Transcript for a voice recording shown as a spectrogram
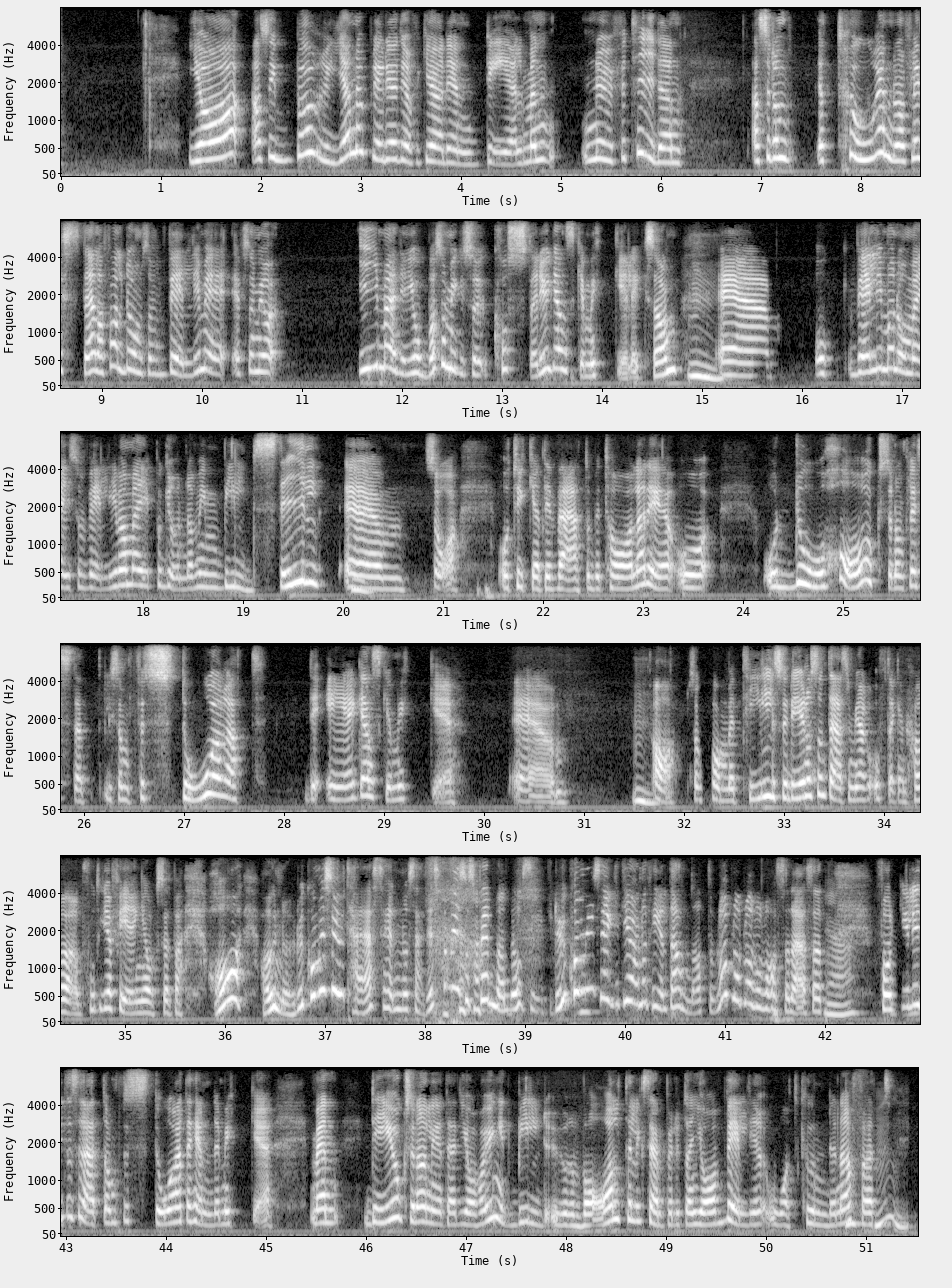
Ja, alltså i början upplevde jag att jag fick göra det en del men nu för tiden, alltså de, jag tror ändå de flesta, i alla fall de som väljer mig, eftersom jag i och med att jag jobbar så mycket så kostar det ju ganska mycket liksom. Mm. Eh, och väljer man då mig så väljer man mig på grund av min bildstil. Eh, så, och tycker att det är värt att betala det. Och, och då har också de flesta liksom förstår att det är ganska mycket eh, Mm. ja, som kommer till. Så det är något sånt där som jag ofta kan höra på fotograferingar också. Att bara, ja, jag undrar hur det kommer se ut här sen och så här, det ska bli så spännande se. För du kommer ju säkert göra något helt annat och bla bla bla bla, bla sådär. Så att Ja. folk är lite sådär att de förstår att det händer mycket. Men det är ju också en anledning till att jag har ju inget bildurval till exempel utan jag väljer åt kunderna för att Mhm.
